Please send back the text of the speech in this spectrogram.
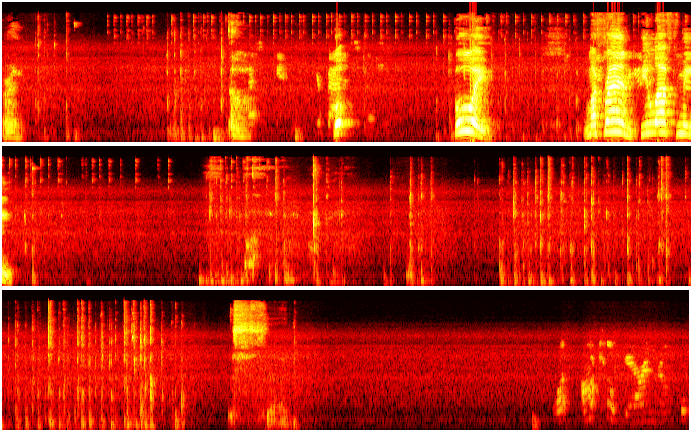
alright. Ugh. That's Well- Boy! My friend! He left me! This is sad. What? I'm gonna kill Garen real quick.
